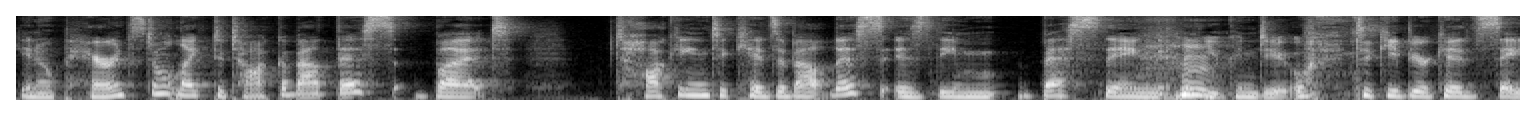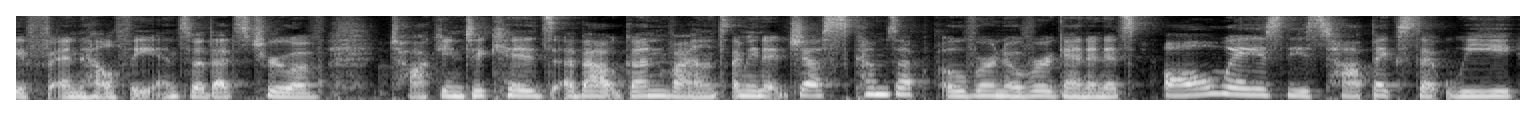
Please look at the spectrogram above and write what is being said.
you know, parents don't like to talk about this, but talking to kids about this is the best thing that you can do to keep your kids safe and healthy. And so that's true of talking to kids about gun violence. I mean, it just comes up over and over again and it's always these topics that we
